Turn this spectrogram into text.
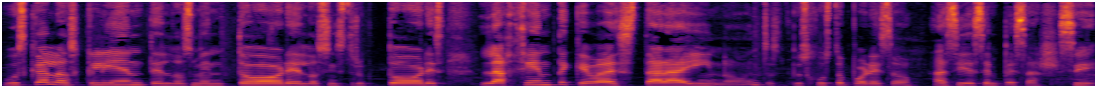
busca los clientes, los mentores, los instructores, la gente que va a estar ahí, ¿no? Entonces, pues justo por eso, así es empezar. Sí,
